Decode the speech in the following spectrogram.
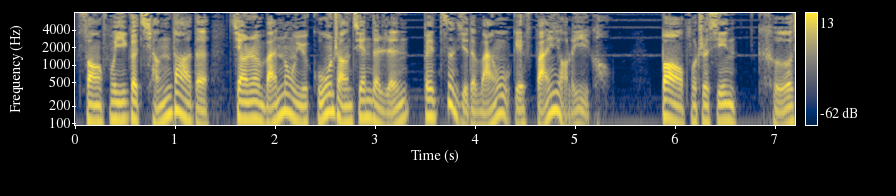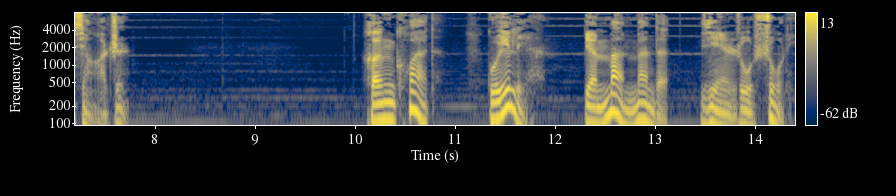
仿佛一个强大的将人玩弄于股掌间的人被自己的玩物给反咬了一口。报复之心可想而知。很快的，鬼脸便慢慢的引入树里。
